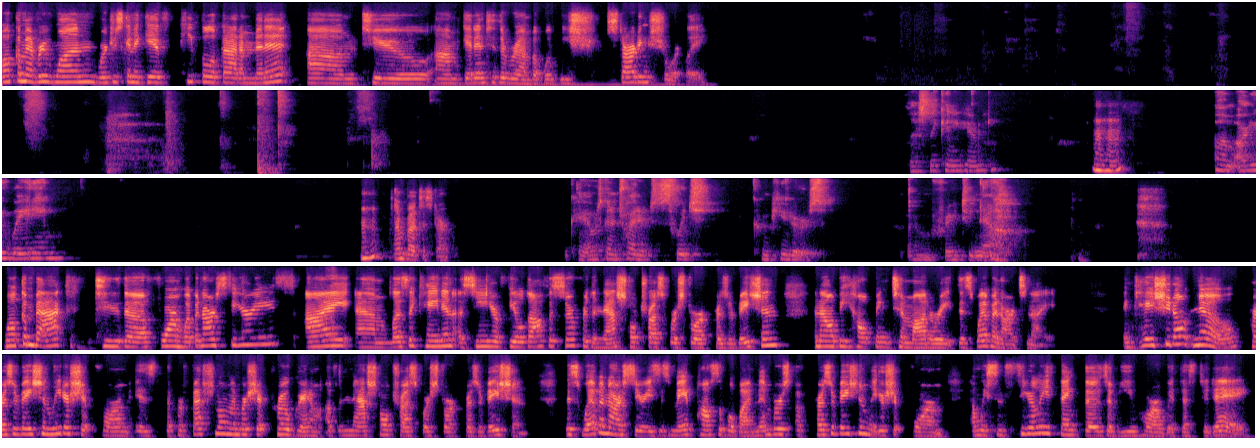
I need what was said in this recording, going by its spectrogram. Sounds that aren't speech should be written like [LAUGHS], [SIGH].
Welcome, everyone. We're just going to give people about a minute um, to um, get into the room, but we'll be sh- starting shortly. Leslie, can you hear me? Mhm, Um, are you waiting? mhm. I'm about to start. Okay, I was gonna try to switch computers, but I'm afraid to now. Welcome back to the forum webinar series. I am Leslie Kanan, a senior field officer for the National Trust for Historic Preservation, and I'll be helping to moderate this webinar tonight. In case you don't know, Preservation Leadership Forum is the professional membership program of the National Trust for Historic Preservation. This webinar series is made possible by members of Preservation Leadership Forum, and we sincerely thank those of you who are with us today.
